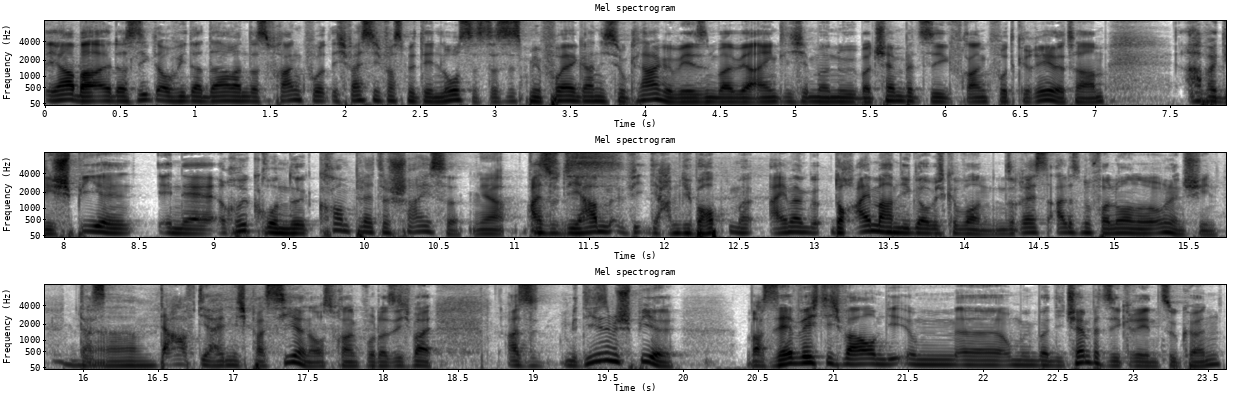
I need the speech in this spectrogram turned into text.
Ja, aber äh, das liegt auch wieder daran, dass Frankfurt, ich weiß nicht, was mit denen los ist. Das ist mir vorher gar nicht so klar gewesen, weil wir eigentlich immer nur über Champions League Frankfurt geredet haben. Aber die spielen in der Rückrunde komplette Scheiße. Ja. Also die haben, die haben die überhaupt mal einmal, doch einmal haben die, glaube ich, gewonnen. Und der Rest alles nur verloren oder unentschieden. Das Ja. darf dir halt nicht passieren aus Frankfurter Sicht, weil, also mit diesem Spiel, was sehr wichtig war, um, die, um, äh, um über die Champions League reden zu können,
